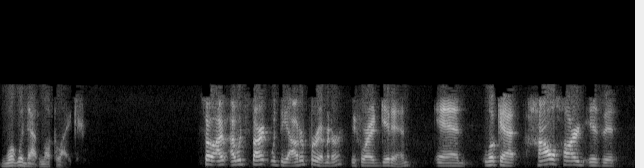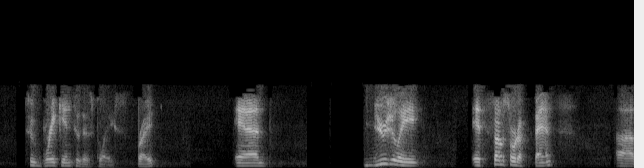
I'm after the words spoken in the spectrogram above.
what would that look like? So I, I would start with the outer perimeter before I'd get in and look at how hard is it to break into this place, right? And usually it's some sort of fence. Uh,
